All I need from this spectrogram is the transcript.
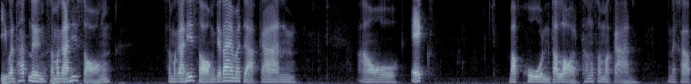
อีกบรรทัดหนึ่งสมการที่ 2 สมการที่ 2 จะได้มาจากการ เอา x มาคูณตลอดทั้งสมการนะครับ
